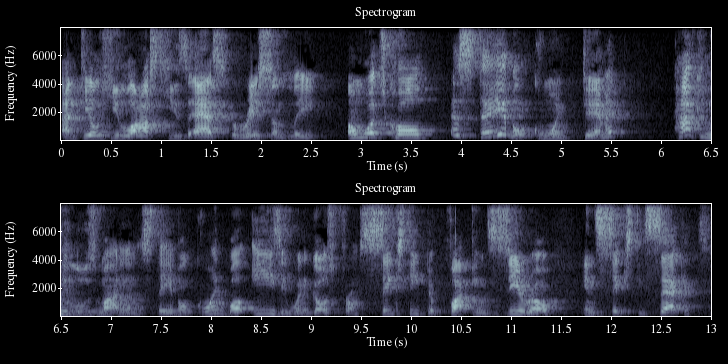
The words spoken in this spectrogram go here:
until he lost his ass recently on what's called a stable coin, damn it. How can you lose money on a stable coin? Well, easy, when it goes from 60 to fucking zero in 60 seconds.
